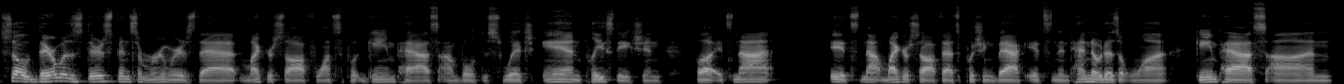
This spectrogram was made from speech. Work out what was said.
So there was there's been some rumors that Microsoft wants to put Game Pass on both the Switch and PlayStation, but it's not it's not Microsoft that's pushing back. It's Nintendo doesn't want Game Pass on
